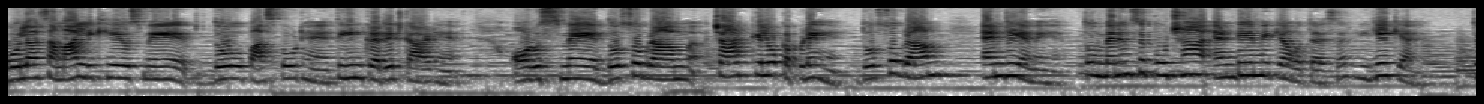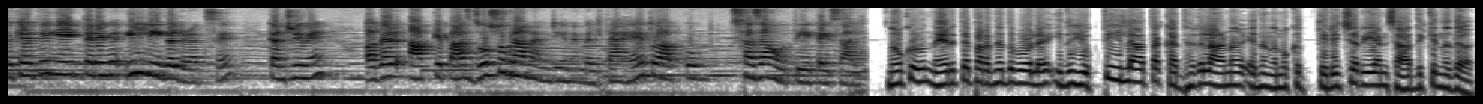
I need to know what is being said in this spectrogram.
बोला, सामान लिखिए, उसमें दो पासपोर्ट हैं, तीन क्रेडिट कार्ड हैं, और उसमें 200 ग्राम, चार किलो कपड़े हैं 200 ग्राम एमडीएमए है। तो मैंने उनसे पूछा एमडीएमए क्या होता है, सर? ये क्या है? तो कहते हैं, ये एक तरह का इलीगल ड्रग्स है कंट्री में। अगर आपके पास 200 ग्राम एमडीएमए मिलता है तो आपको सजा होती है कई साल। നോക്കൂ നേരത്തെ പറഞ്ഞതുപോലെ ഇത് യുക്തിയില്ലാത്ത കഥകളാണ് എന്ന് നമുക്ക് തിരിച്ചറിയാൻ സാധിക്കുന്നത്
